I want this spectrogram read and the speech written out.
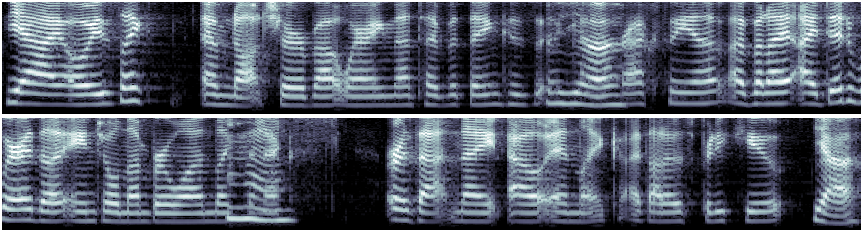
yeah, I always like am not sure about wearing that type of thing because it yeah. cracks me up. Uh, But I, I did wear the angel number one like the next or that night out, and like I thought it was pretty cute. Yeah.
